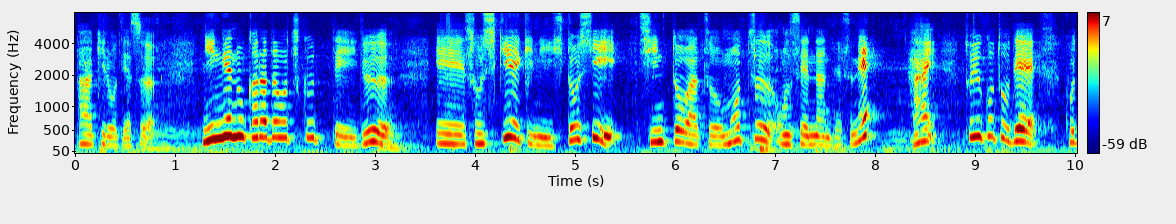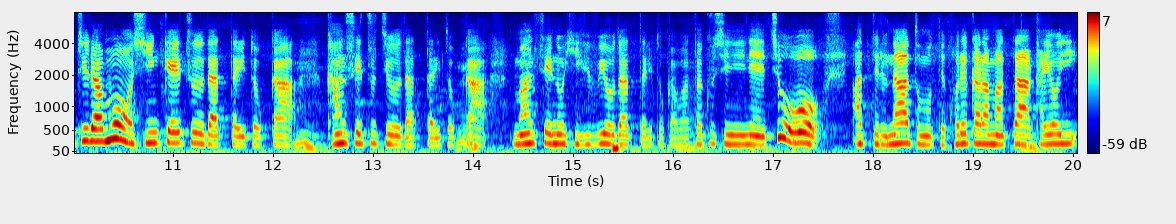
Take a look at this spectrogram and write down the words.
パーキロです。人間の体を作っている、えー組織液に等しい浸透圧を持つ温泉なんですね。はい、ということでこちらも神経痛だったりとか、関節痛だったりとか、慢性の皮膚病だったりとか私にね超合ってるなと思ってこれからまた通い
